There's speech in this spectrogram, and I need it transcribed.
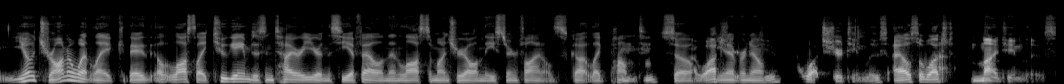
You know, Toronto went like they lost like two games this entire year in the CFL, and then lost to Montreal in the Eastern Finals. Got like pumped. Mhm. So I watched. you never it. know. You? I watched your team lose. I also watched my team lose.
